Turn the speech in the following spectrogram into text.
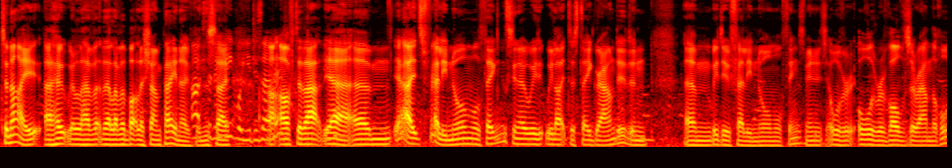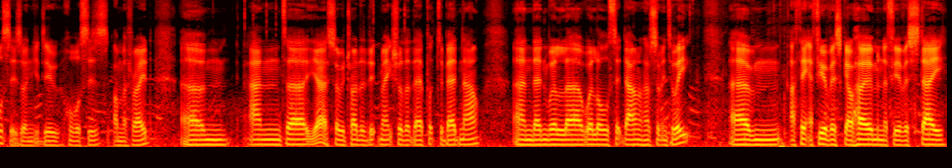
tonight I hope we'll have they'll have a bottle of champagne open. Absolutely. So well, you deserve it. After that, yeah, yeah, um, yeah, it's fairly normal things. You know, we we like to stay grounded and um, we do fairly normal things. I mean, it all all revolves around the horses when you do horses. I'm afraid, um, and uh, yeah, so we try to do, make sure that they're put to bed now, and then we'll uh, we'll all sit down and have something to eat. Um, I think a few of us go home and a few of us stay.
